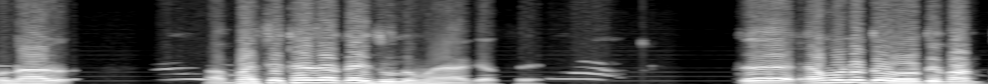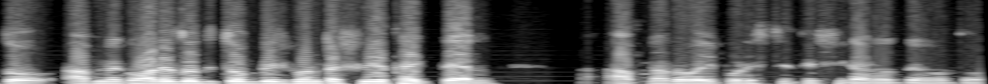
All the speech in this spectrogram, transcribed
ওনার বেঁচে থাকাটাই জুলুম হয়ে গেছে। তো এমনও তো হতে পারতো আপনি ঘরে যদি চব্বিশ ঘণ্টা শুয়ে থাকতেন আপনারও ওই পরিস্থিতির শিকার হতে হতো।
